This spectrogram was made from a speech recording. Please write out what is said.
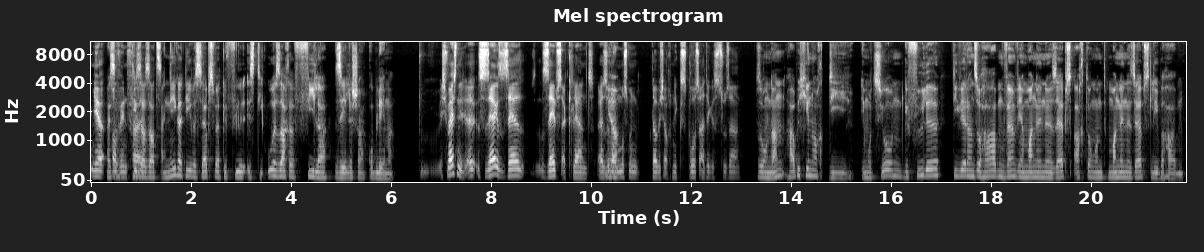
Ja, weißt auf du, jeden Fall. Dieser Satz, ein negatives Selbstwertgefühl ist die Ursache vieler seelischer Probleme. Ich weiß nicht, es ist sehr, sehr selbsterklärend. Also ja. da muss man, glaube ich, auch nichts Großartiges zu sagen. So, und dann habe ich hier noch die Emotionen, Gefühle, die wir dann so haben, wenn wir mangelnde Selbstachtung und mangelnde Selbstliebe haben.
